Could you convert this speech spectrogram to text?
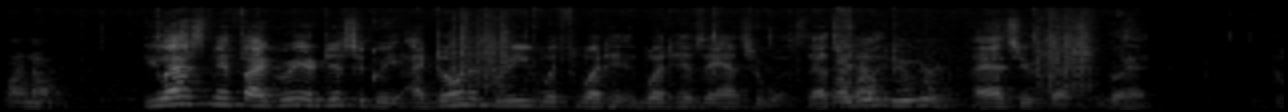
Why not? You asked me if I agree or disagree. I don't agree with what his, what his answer was. That's Why fine. don't you agree? I answer your question. Go ahead. The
